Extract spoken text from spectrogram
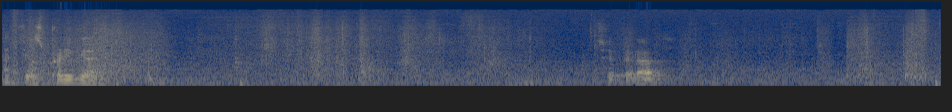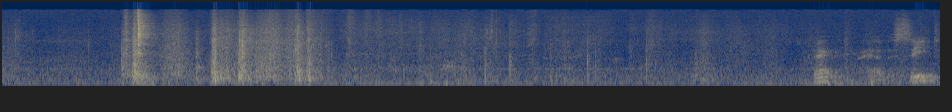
That feels pretty good. Tip it up. Okay, have a seat.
